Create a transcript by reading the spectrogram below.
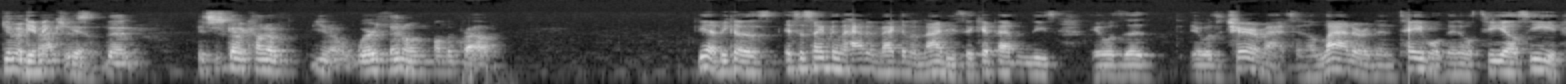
gimmick, Gimmick, matches, yeah. then it's just going to kind of you know wear thin on, on the crowd. Yeah, because it's the same thing that happened back in the '90s. It kept having these. It was a it was a chair match and a ladder, then table, then it was TLC,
